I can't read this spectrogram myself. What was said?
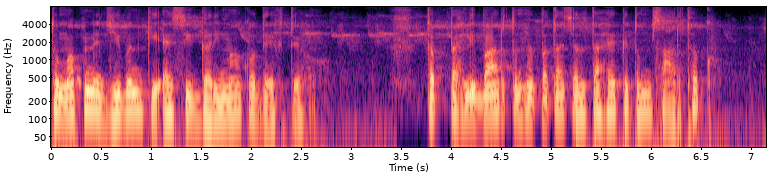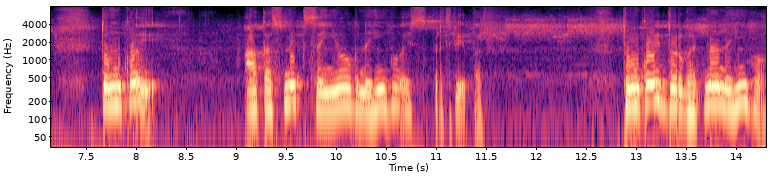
तुम अपने जीवन की ऐसी गरिमा को देखते हो, तब पहली बार तुम्हें पता चलता है कि तुम सार्थक हो। तुम कोई आकस्मिक संयोग नहीं हो इस पृथ्वी पर। तुम कोई दुर्घटना नहीं हो।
